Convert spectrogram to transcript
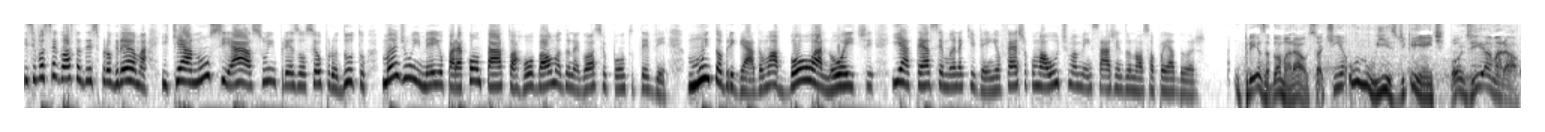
E se você gosta desse programa e quer anunciar a sua empresa ou seu produto, mande um e-mail para contato arroba almadonegócio.tv. Muito obrigada, uma boa noite e até a semana que vem. Eu fecho com uma última mensagem do nosso apoiador. A empresa do Amaral só tinha o Luiz de cliente. Bom dia, Amaral.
